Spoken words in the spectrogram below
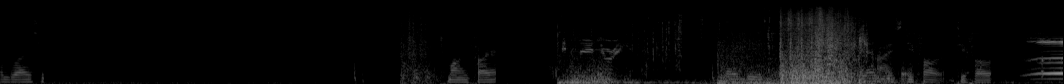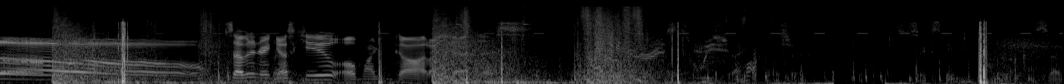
I'm blind. See. Molly fire. Incendiary. Might Nice, default. default, default. Oh. Seven in rank SQ? Oh my god, I got this. Fuck. 60. Fucking suck.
